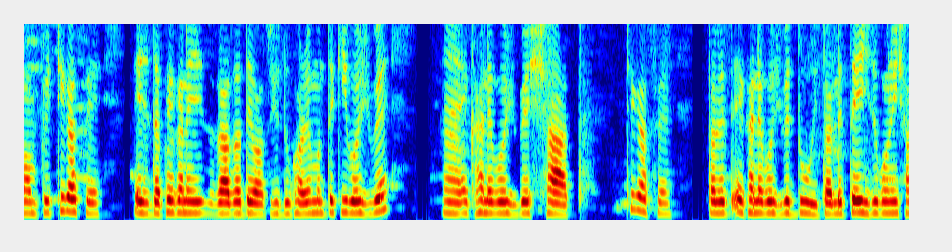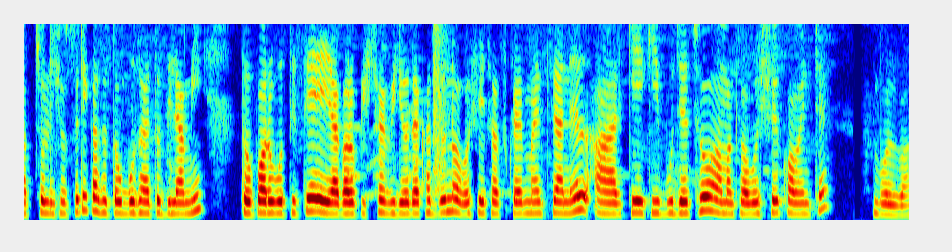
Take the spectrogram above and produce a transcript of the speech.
কমপ্লিট ঠিক আছে? এই যে দেখো এখানে যা যা দেওয়া আছে শুধু ঘরের মধ্যে কি বসবে? হ্যাঁ এখানে বসবে সাত ঠিক আছে? তাহলে এখানে বসবে দুই, তাহলে তেইশ দুগুণি সাতচল্লিশ হচ্ছে, ঠিক আছে? তো বোঝাই তো দিলাম আমি। তো পরবর্তীতে এই এগারো পৃষ্ঠার ভিডিও দেখার জন্য অবশ্যই সাবস্ক্রাইব মাই চ্যানেল আর কে কি বুঝেছ আমাকে অবশ্যই কমেন্টে বলবা।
